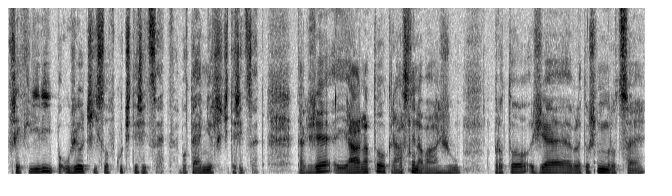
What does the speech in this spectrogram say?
před chvílí použil číslovku 40, nebo téměř 40. Takže já na to krásně navážu protože v letošním roce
